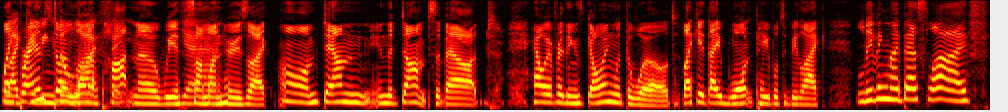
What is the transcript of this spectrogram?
Like, Like brands don't want to that partner with Yeah. someone who's like, oh, I'm down in the dumps about how everything's going with the world. Like, they want people to be like, living my best life.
